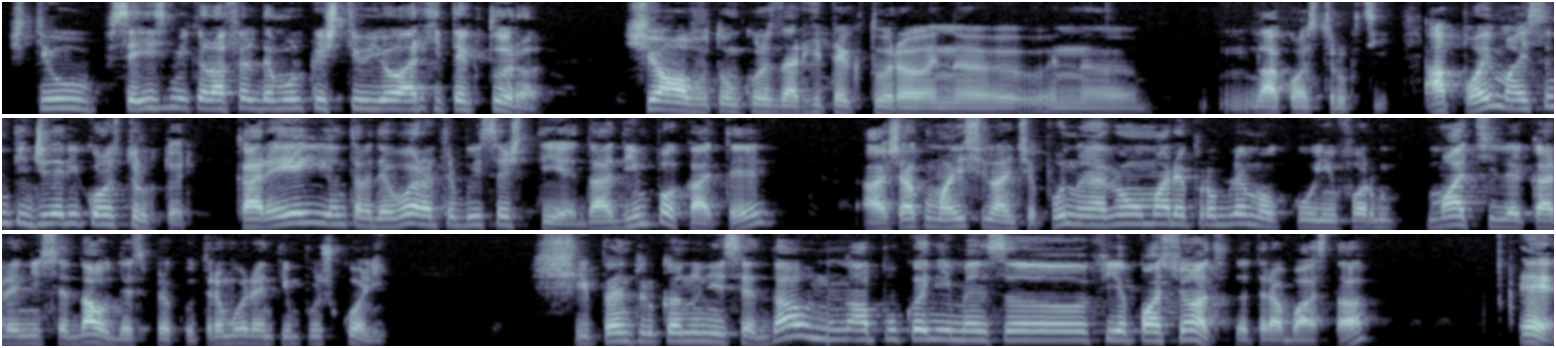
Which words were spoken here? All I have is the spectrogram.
știu seismică la fel de mult cât știu eu arhitectură și eu am avut un curs de arhitectură în, în, la construcții. Apoi mai sunt inginerii constructori, care ei într-adevăr ar trebui să știe, dar din păcate, așa cum am zis și la început, noi avem o mare problemă cu informațiile care ni se dau despre cutremure în timpul școlii. Și pentru că nu ni se dau, nu apucă nimeni să fie pasionat de treaba asta. E,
